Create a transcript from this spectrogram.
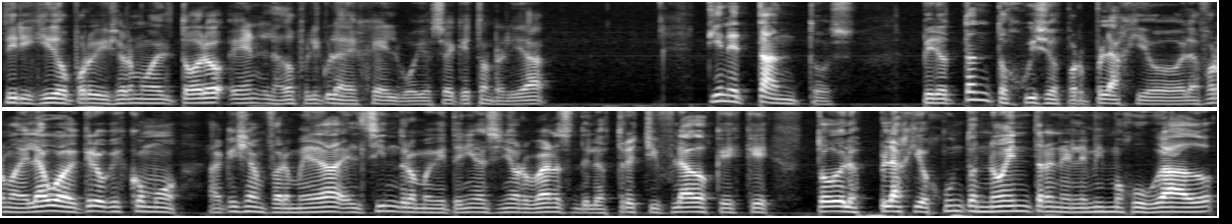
dirigido por Guillermo del Toro en las dos películas de Hellboy. O sea que esto en realidad tiene tantos, pero tantos juicios por plagio, la forma del agua, que creo que es como aquella enfermedad, el síndrome que tenía el señor Burns de los tres chiflados, que es que todos los plagios juntos no entran en el mismo juzgado.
